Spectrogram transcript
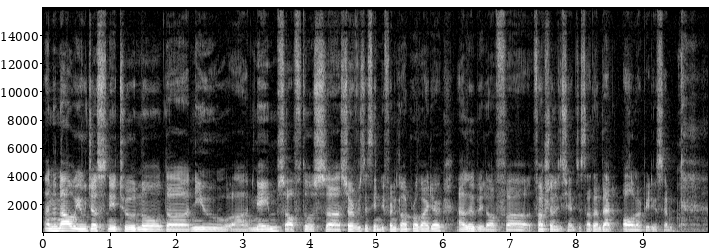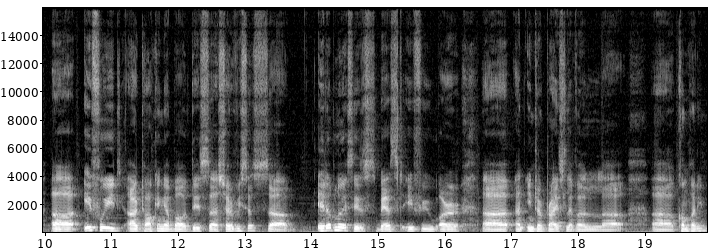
and now you just need to know the new uh, names of those uh, services in different cloud provider a little bit of uh, functionality changes other than that all are pretty same uh, if we are talking about these uh, services uh, aws is best if you are an enterprise level uh, company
